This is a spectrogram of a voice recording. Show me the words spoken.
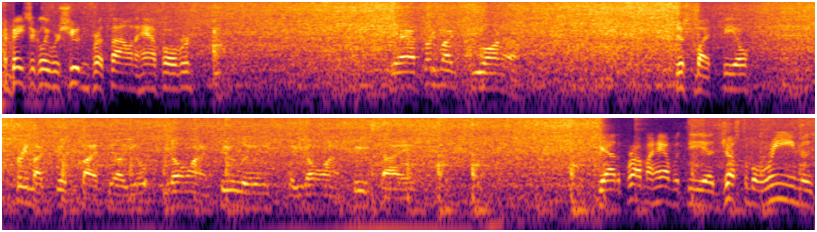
And basically, we're shooting for a thou and a half over, Yeah, pretty much you want to just by feel. Pretty much just by feel. You you don't want it too loose, but you don't want it too tight. Yeah, the problem I have with the adjustable ream is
